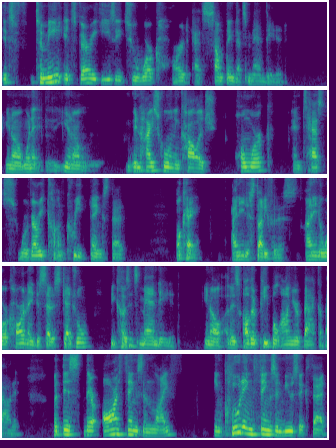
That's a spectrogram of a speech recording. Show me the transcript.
it's to me it's very easy to work hard at something that's mandated you know when it you know in high school and in college homework and tests were very concrete things that okay, I need to study for this. I need to work hard. I need to set a schedule because it's mandated. You know, there's other people on your back about it. But this, there are things in life, including things in music that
